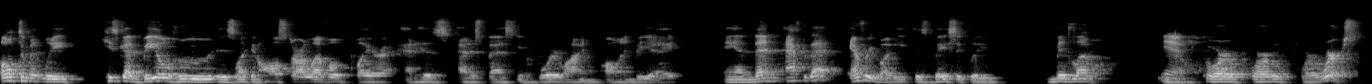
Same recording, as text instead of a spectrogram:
ultimately he's got Beal, who is like an all-star level player at his at his best, you know, borderline all NBA. And then after that, everybody is basically mid-level, yeah, know, or or or worse.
